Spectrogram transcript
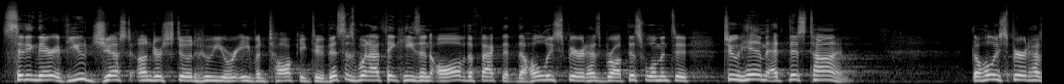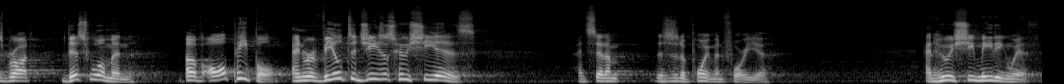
sitting there, if you just understood who you were even talking to, this is when I think he's in awe of the fact that the Holy Spirit has brought this woman to, to him at this time. The Holy Spirit has brought this woman of all people and revealed to Jesus who she is and said, This is an appointment for you. And who is she meeting with?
